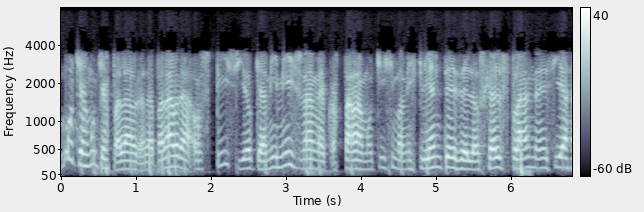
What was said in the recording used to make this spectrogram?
muchas, muchas palabras. La palabra hospicio, que a mí misma me costaba muchísimo a mis clientes de los health plans, me decía,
